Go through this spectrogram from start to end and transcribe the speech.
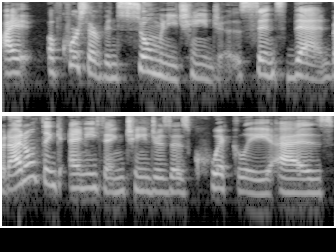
I of course there have been so many changes since then, but I don't think anything changes as quickly as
